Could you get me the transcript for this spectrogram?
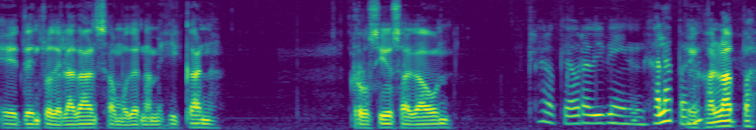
eh, dentro de la danza moderna mexicana. Rocío Sagaón. Claro, que ahora vive en Jalapa. En Jalapa.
